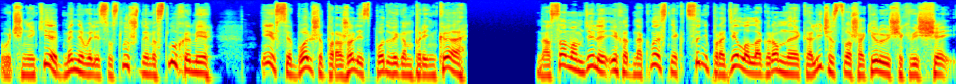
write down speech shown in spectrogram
Ученики обменивались услышанными слухами и все больше поражались подвигом паренька, на самом деле их одноклассник Цинь проделал огромное количество шокирующих вещей.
